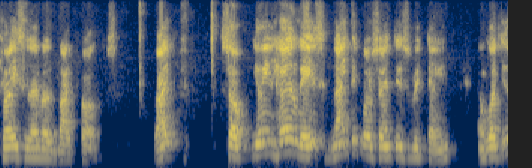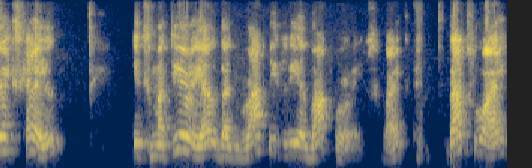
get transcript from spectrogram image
trace level byproducts, right? So you inhale this, 90% is retained, and what you exhale, it's material that rapidly evaporates, right? That's why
